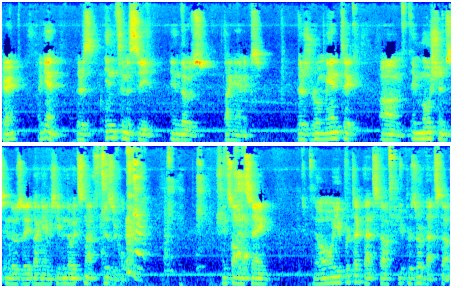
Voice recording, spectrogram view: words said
Okay? Again, there's intimacy in those dynamics. There's romantic um, emotions in those dynamics, even though it's not physical. And Solomon's saying, no, you protect that stuff, you preserve that stuff.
